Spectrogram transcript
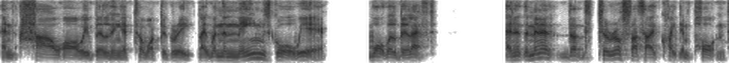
and how are we building it to what degree? Like when the memes go away, what will be left? And at the minute, that to us, that's like quite important.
